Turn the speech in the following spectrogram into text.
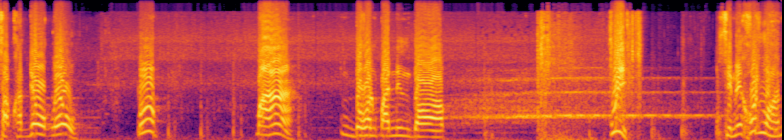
สับขัดโยกเร็วปุ๊บมา โดนไปหนึ่งดอกหุยเสียงในโคตรหลอน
